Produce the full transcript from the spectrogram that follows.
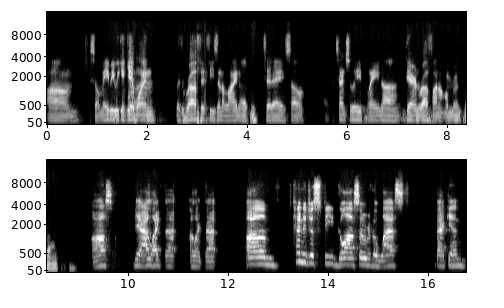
Um, so maybe we could get one with Ruf if he's in the lineup today. So potentially playing uh, Darin Ruf on a home run prop. Awesome. Yeah, I like that. I like that. Um, kind of just speed gloss over the last back end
